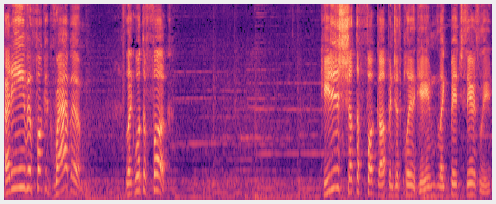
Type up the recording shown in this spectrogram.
I didn't even fucking grab him! Like, what the fuck? Can you just shut the fuck up and just play the game? Like, bitch, seriously.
